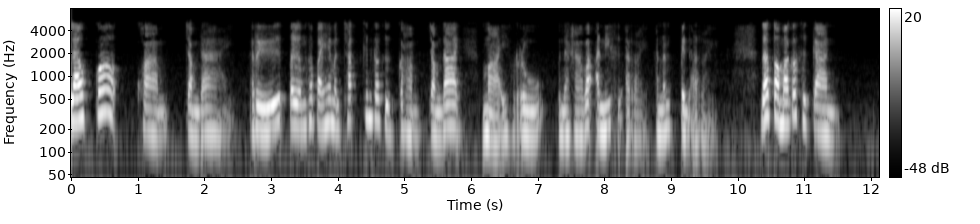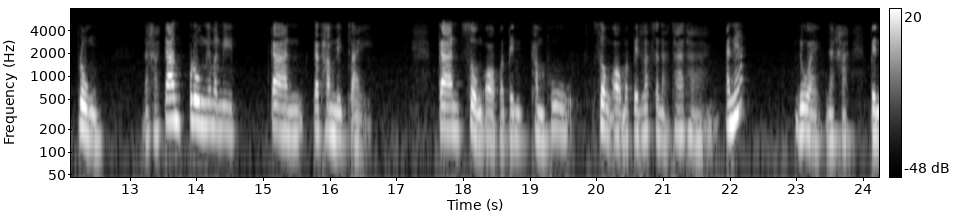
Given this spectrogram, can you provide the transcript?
แล้วก็ความจำได้ หรือเติมเข้าไปให้มันชัดขึ้นก็คือความจำได้ หมายรู้นะคะ ว่าอันนี้คืออะไร อันนั้นเป็นอะไร แล้วต่อมาก็คือการปรุงนะคะ การปรุงเนี่ยมันมีการกระทำในใจ การส่งออกมาเป็นคำพูด ส่งออกมาเป็นลักษณะท่าทาง อันเนี้ยด้วยนะคะ เป็น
